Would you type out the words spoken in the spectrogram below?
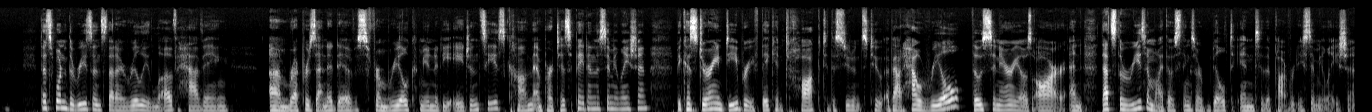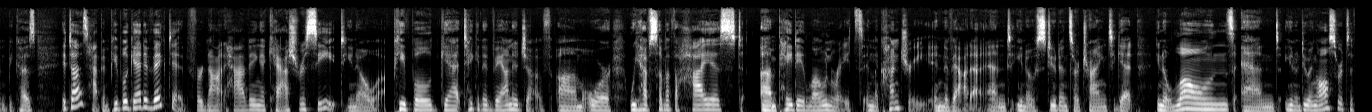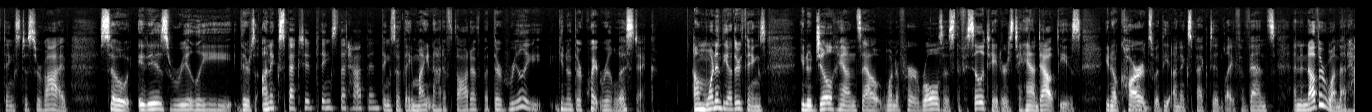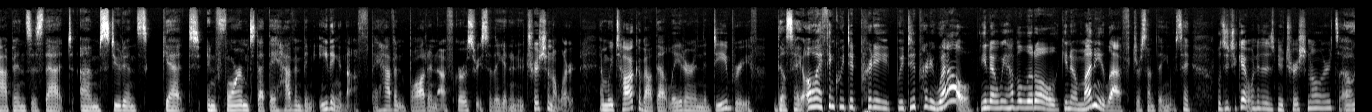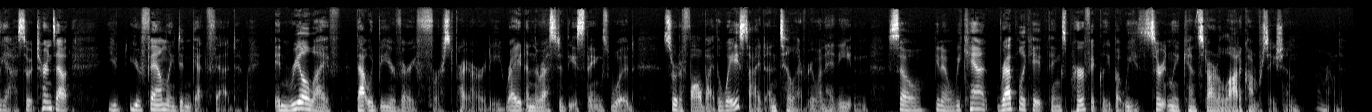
That's one of the reasons that I really love having um, representatives from real community agencies come and participate in the simulation because during debrief they can talk to the students too about how real those scenarios are. And that's the reason why those things are built into the poverty simulation because it does happen. People get evicted for not having a cash receipt you know people get taken advantage of um, or we have some of the highest um, payday loan rates in the country in Nevada, and you know students are trying to get you know loans and you know doing all sorts of things to survive. So it is really there's unexpected things that happen, things that they might not have thought of, but they're really you know they're quite realistic. Um, one of the other things, you know, Jill hands out one of her roles as the facilitators to hand out these, you know, cards with the unexpected life events. And another one that happens is that um, students get informed that they haven't been eating enough, they haven't bought enough groceries, so they get a nutrition alert. And we talk about that later in the debrief. They'll say, "Oh, I think we did pretty, we did pretty well. You know, we have a little, you know, money left or something." And we say, "Well, did you get one of those nutrition alerts?" Oh, yeah. So it turns out you, your family didn't get fed. In real life that would be your very first priority, right? And the rest of these things would sort of fall by the wayside until everyone had eaten. So, you know, we can't replicate things perfectly, but we certainly can start a lot of conversation around it.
